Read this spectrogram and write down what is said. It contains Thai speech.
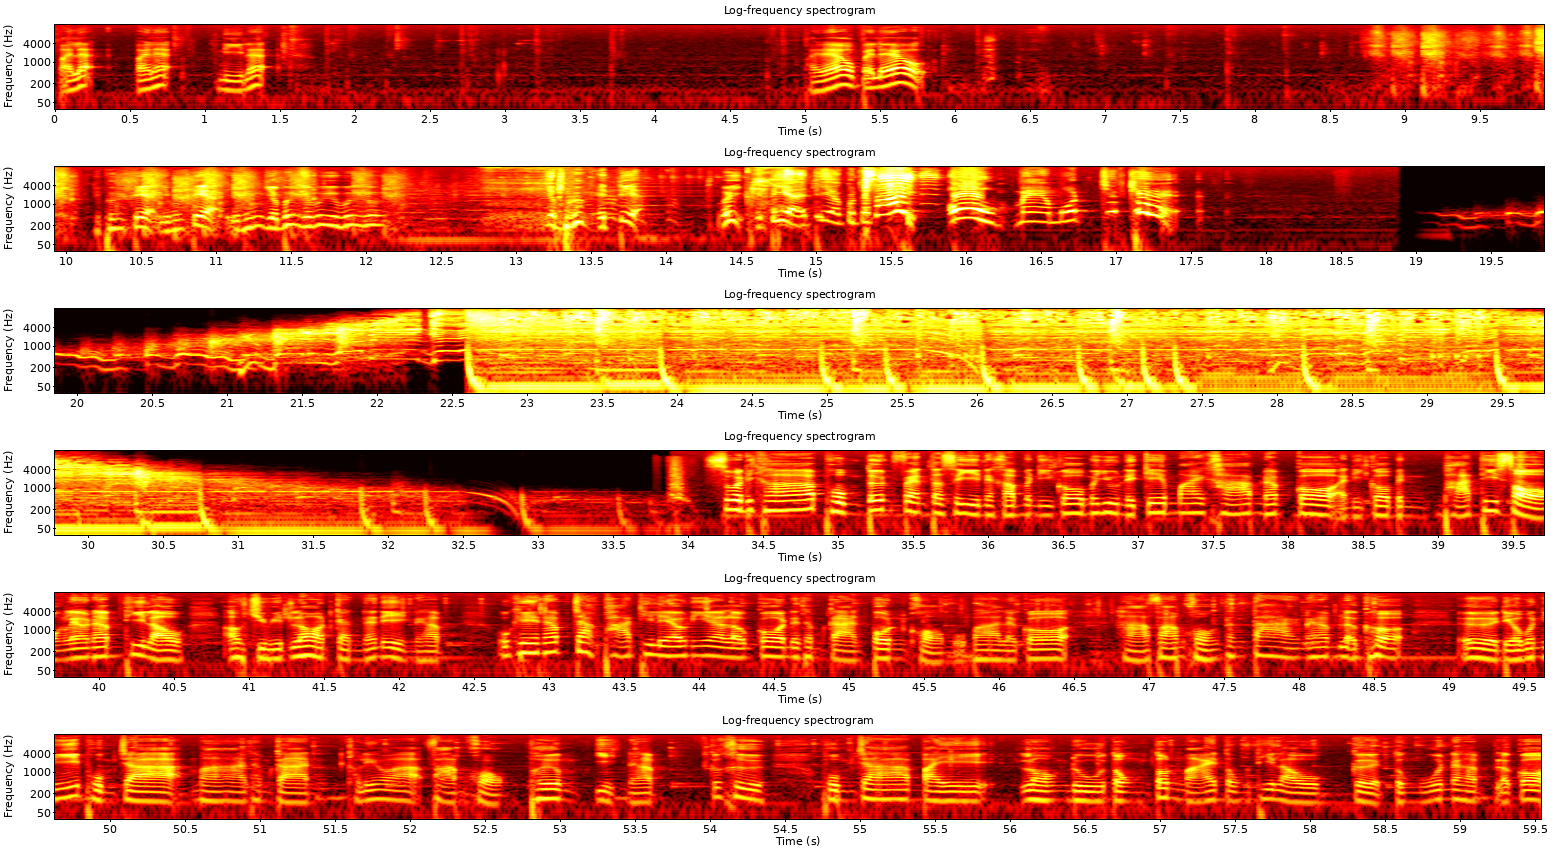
ไปแล้วไปแล้วหนีแล้วไปแล้วไปแล้วอย่าเพึ่งเตี้ยอย่าเพึ่งเตี้ยอย่าเพึ่งอย่าเพึ่งอย่าเพึ่งอย่าเพึ่งอย่าเพึ่งไอ้เตี้ยเฮ้ยไอ้เตี้ยไอ้เตี้ยกูจะตายโอ้แม่มดช็ดแค่ สวัสดีครับ ผมเติ้ลแฟนตาซีนะครับวันนี้ก็มาอยู่ในเกม Minecraft นะครับก็อันนี้ก็เป็นพาร์ทที่ 2 แล้วนะครับที่เราเอาชีวิตรอดกันนั่นเองนะครับโอเคนะครับจากพาร์ทที่แล้วเนี่ยเราก็ได้ทำการปนของหมู่บ้านแล้วก็หาฟาร์มของต่างๆนะครับ แล้วก็เออเดี๋ยววันนี้ผมจะมาทำการเขาเรียกว่าฟาร์มของเพิ่มอีกนะครับ ก็คือผมจะไปลองดูตรงต้นไม้ตรงที่เราเกิดตรงนู้นนะครับ แล้วก็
